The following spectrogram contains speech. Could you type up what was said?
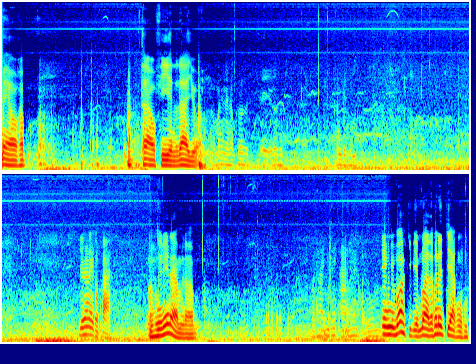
แมวครับ ถ้าเอาฟรีน่ะได้อยู่เอาไม่นะครับเพื่อเอ๋นะครับท่านเป็นผมอยู่ข้างในกับป่าอยู่ในน้ำเหรอครับ บันทายอยู่ในอ่างให้ข่อยรู้เองอยู่บ่กี่เดียมร้อยแต่เพิ่นได้แจกหมดนี่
